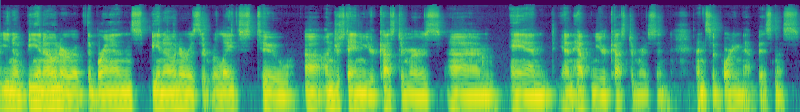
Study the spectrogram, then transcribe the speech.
you know, be an owner of the brands, be an owner as it relates to uh, understanding your customers um, and and helping your customers and and supporting that business.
